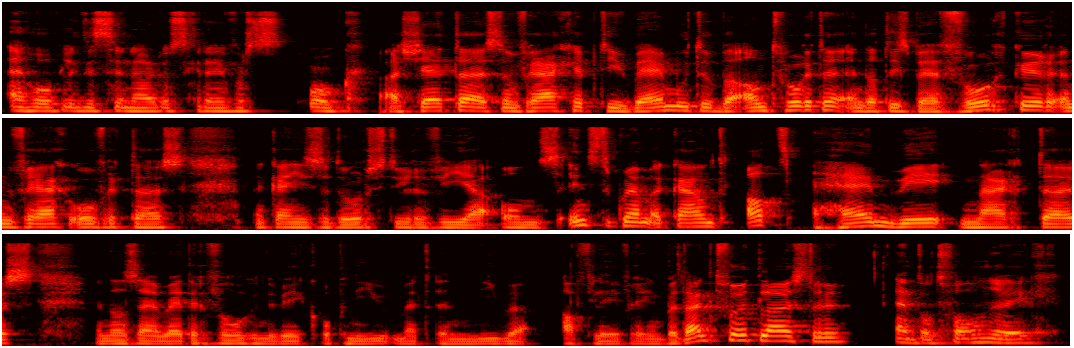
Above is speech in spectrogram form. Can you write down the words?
en hopelijk de scenario-schrijvers ook. Als jij thuis een vraag hebt die wij moeten beantwoorden, en dat is bij voorkeur een vraag over thuis, dan kan je ze doorsturen via ons Instagram-account, heimwee naar thuis. En dan zijn wij er volgende week opnieuw met een nieuwe aflevering. Bedankt voor het luisteren. En tot volgende week.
